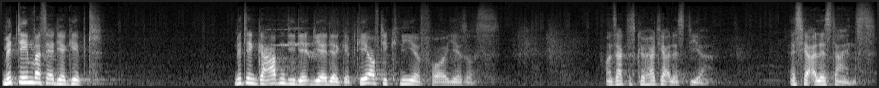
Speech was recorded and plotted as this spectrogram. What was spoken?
mit dem, was er dir gibt, mit den Gaben, die, die er dir gibt, geh auf die Knie vor Jesus und sag, es gehört ja alles dir. Es ist ja alles deins.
